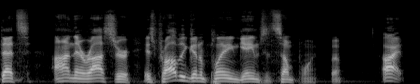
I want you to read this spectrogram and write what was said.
that's on their roster is probably going to play in games at some point. But all right.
